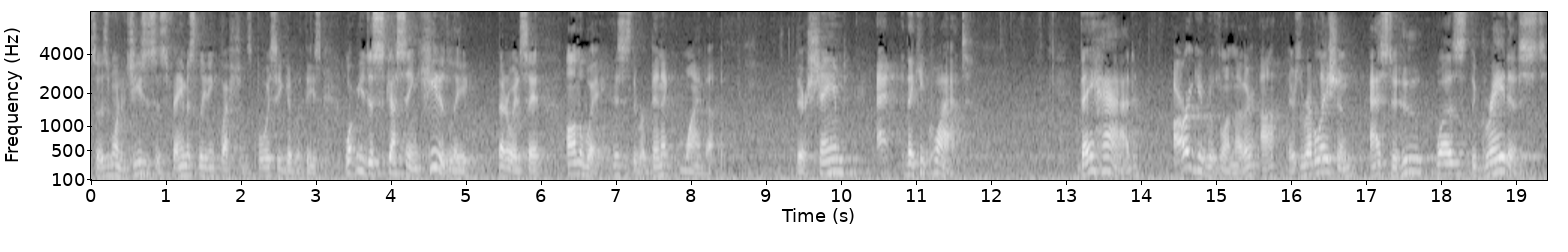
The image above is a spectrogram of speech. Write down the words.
So, this is one of Jesus' famous leading questions. Boy, is he good with these. What were you discussing heatedly, better way to say it, on the way? This is the rabbinic windup. They're ashamed, they keep quiet. They had argued with one another, ah, there's the revelation, as to who was the greatest.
